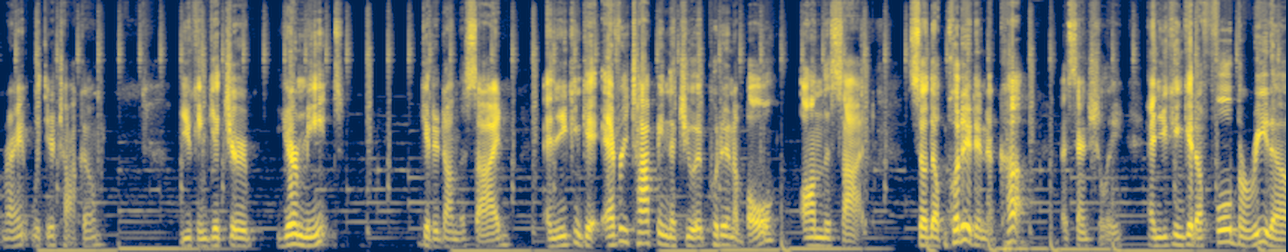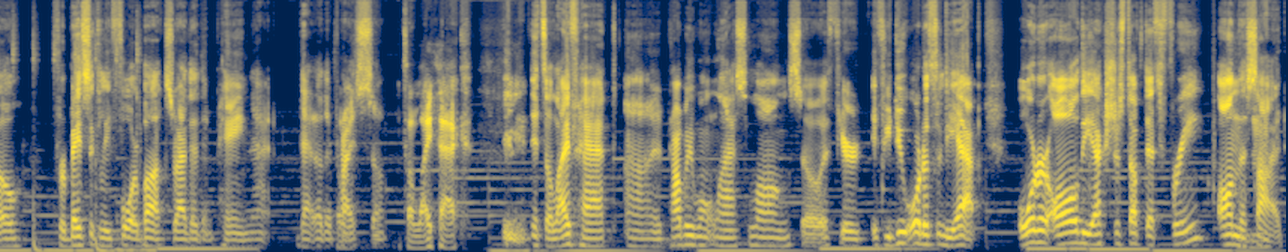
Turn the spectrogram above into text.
right, with your taco. You can get your your meat, get it on the side, and you can get every topping that you would put in a bowl on the side. So they'll put it in a cup essentially, and you can get a full burrito for basically four bucks rather than paying that that other price. So It's a life hack. it's a life hack. Uh, it probably won't last long. So if you're if you do order through the app, order all the extra stuff that's free on the Mhm. side,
